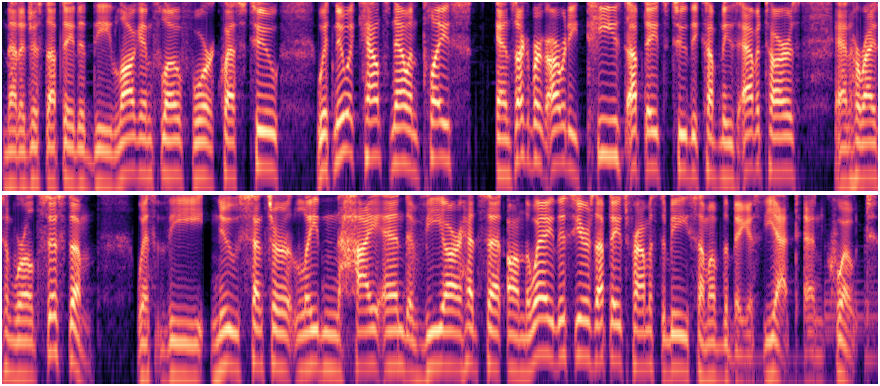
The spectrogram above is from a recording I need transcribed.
Meta just updated the login flow for Quest 2 with new accounts now in place. And Zuckerberg already teased updates to the company's avatars and Horizon World system. With the new sensor laden high end VR headset on the way, this year's updates promise to be some of the biggest yet. End quote.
